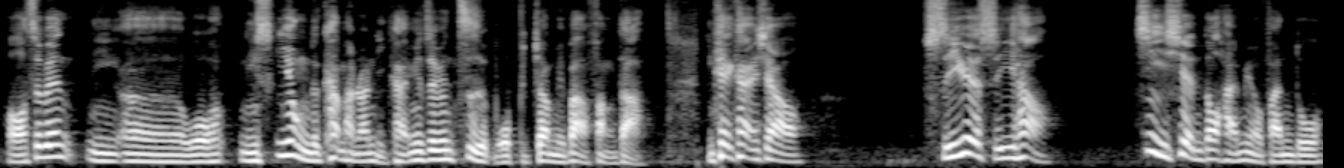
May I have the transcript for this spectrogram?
哦，这边你呃，我你是用你的看盘软体看，因为这边字我比较没办法放大，你可以看一下哦，十一月十一号季线都还没有翻多，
